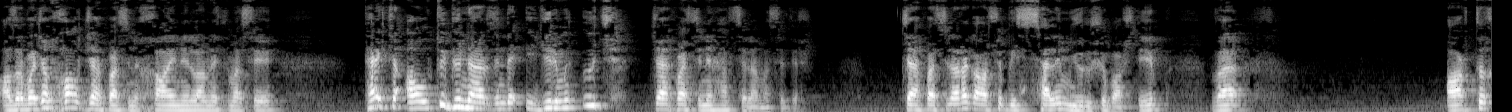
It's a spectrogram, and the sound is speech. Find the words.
Azərbaycan Xalq Cəbhəsini xain elan etməsi, təkcə 6 gün ərzində 23 cəbhəsini həbs eləməsidir. Cəbhəçilərə qarşı bir səlim yürüyüşü başlayıb və artıq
